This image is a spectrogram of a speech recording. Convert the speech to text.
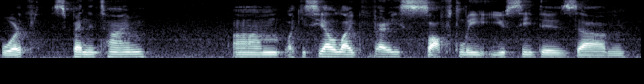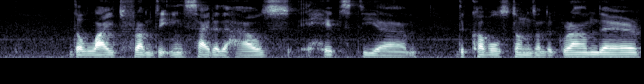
worth spending time um, like you see how like very softly you see this um, the light from the inside of the house hits the um, the cobblestones on the ground there.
